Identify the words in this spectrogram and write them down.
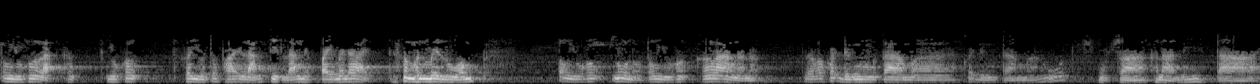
ต้องอยู่ข้างหลังอยู่ข้างเคยอยู่ตัวภายหลังติดหลังเนี่ยไปไม่ได้ มันไม่หลวม ต้องอยู่ข้างนู่นต้องอยู่ข้างล่างนั่นนะแล้วก็ค่อยดึงตามมาค่อยดึงตามมาอุตสาขนาดนี้ตาย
